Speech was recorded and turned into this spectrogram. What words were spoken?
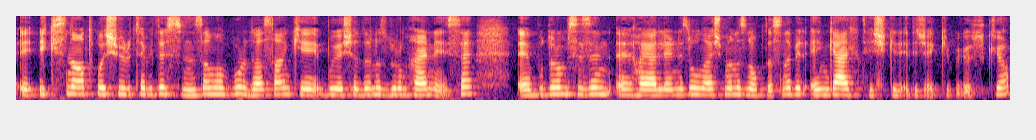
E, ikisini at başı yürütebilirsiniz ama burada sanki bu yaşadığınız durum her neyse e, bu durum sizin e, hayallerinize ulaşmanız noktasında bir engel teşkil edecek gibi gözüküyor.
